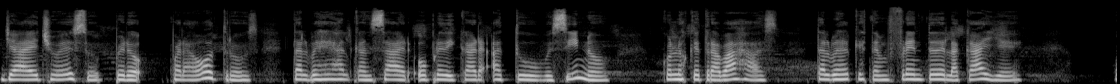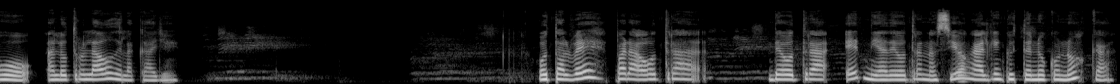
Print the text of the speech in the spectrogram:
ya ha hecho eso, pero para otros tal vez es alcanzar o predicar a tu vecino con los que trabajas, tal vez el que está enfrente de la calle o al otro lado de la calle. O tal vez para otra de otra etnia, de otra nación, alguien que usted no conozca.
